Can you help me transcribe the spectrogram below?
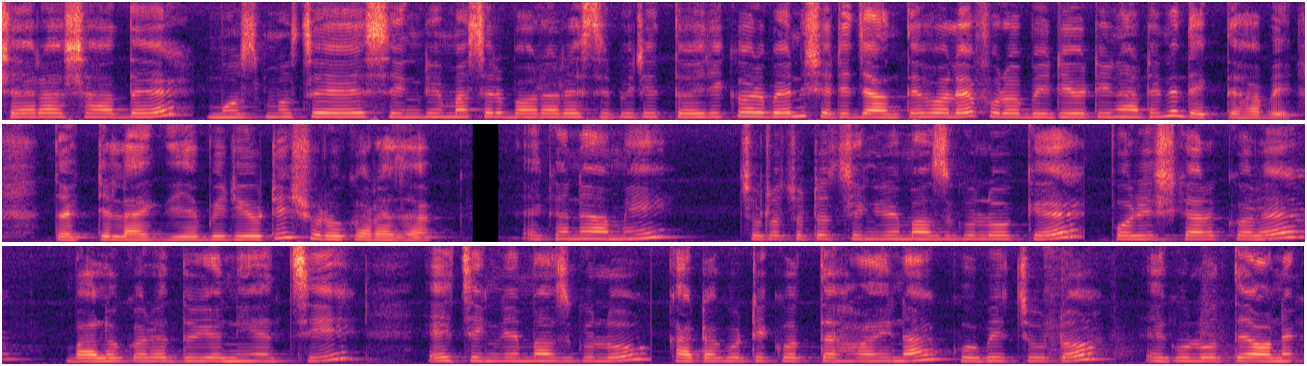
সেরা স্বাদে মুসমুসে চিংড়ি মাছের বড়া রেসিপিটি তৈরি করবেন, সেটি জানতে হলে পুরো ভিডিওটি না টেনে দেখতে হবে। তো একটি লাইক দিয়ে ভিডিওটি শুরু করা যাক। এখানে আমি ছোট ছোট চিংড়ি মাছগুলোকে পরিষ্কার করে, ভালো করে ধুয়ে নিয়েছি। এই চিংড়ি মাছগুলো কাটাকুটি করতে হয় না, খুবই ছোট। এগুলোতে অনেক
